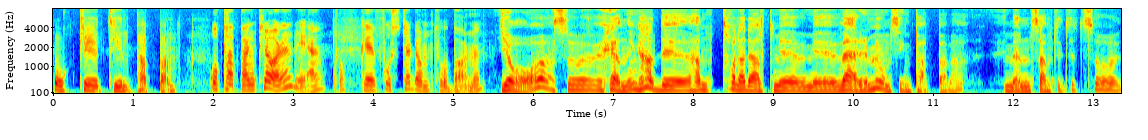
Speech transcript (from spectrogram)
Och eh, till pappan. Och pappan klarar det och eh, fostrar de två barnen. Ja, alltså Henning hade, han talade allt med, med värme om sin pappa. Va? Men samtidigt så,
